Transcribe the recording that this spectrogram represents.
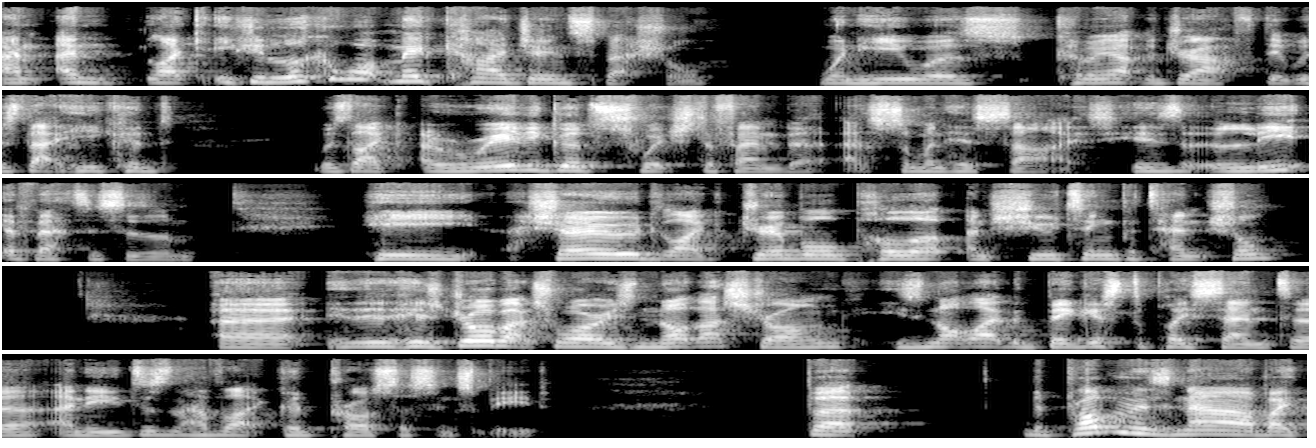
and and like if you look at what made Kai Jones special when he was coming out the draft, it was that he could was like a really good switch defender at someone his size. His elite athleticism. He showed like dribble, pull up, and shooting potential. Uh, his drawbacks were he's not that strong. He's not like the biggest to play center, and he doesn't have like good processing speed. But the problem is now by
